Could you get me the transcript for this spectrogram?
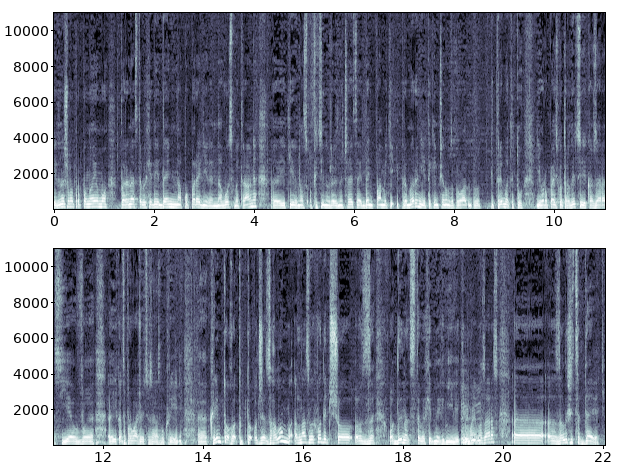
Єдине, що ми пропонуємо перенести вихідний день на попередній день, на 8 травня, е, який у нас офіційно вже визначається як день пам'яті і примирення, і таким чином підтримати ту європейську традицію, яка зараз є в е, яка запроваджується зараз в Україні. Е, Крім того, тобто, отже, загалом в нас виходить, що з 11 вихідних днів, які ми маємо зараз, е, залишиться 9.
